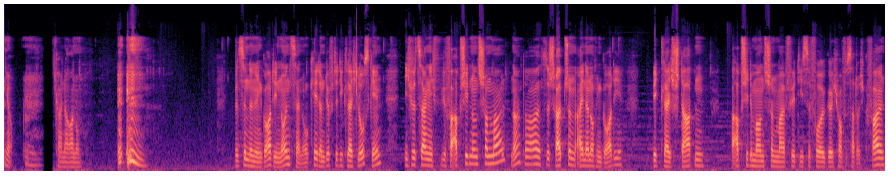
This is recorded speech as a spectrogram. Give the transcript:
Ja, keine Ahnung. Wir sind in Gordy? 19. Okay, dann dürfte die gleich losgehen. Ich würde sagen, ich, wir verabschieden uns schon mal. Ne? Da schreibt schon einer noch in Gordy. Wird gleich starten. Verabschieden wir uns schon mal für diese Folge. Ich hoffe, es hat euch gefallen.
